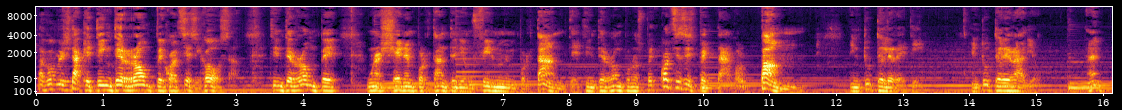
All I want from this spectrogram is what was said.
La pubblicità che ti interrompe qualsiasi cosa. Ti interrompe una scena importante di un film importante, ti interrompe uno spe- qualsiasi spettacolo. Pam! In tutte le reti, in tutte le radio. Eh?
